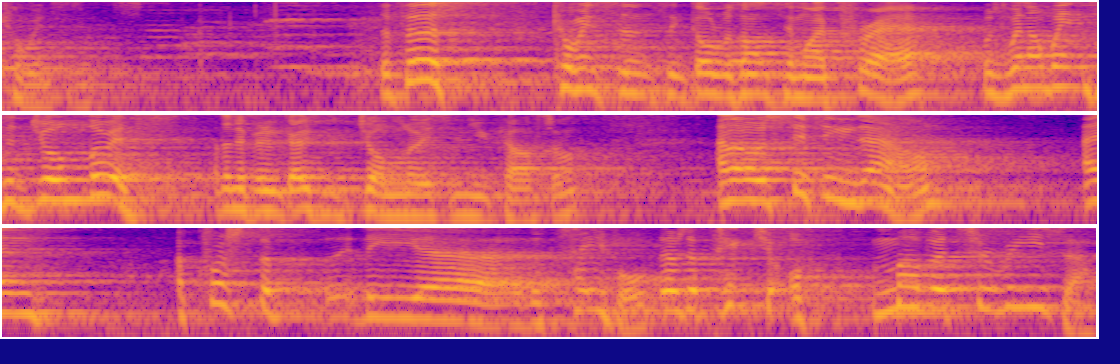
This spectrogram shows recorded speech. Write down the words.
coincidence. The first coincidence that God was answering my prayer was when I went into John Lewis. I don't know if anyone goes to John Lewis in Newcastle. And I was sitting down, and across the, the, uh, the table, there was a picture of Mother Teresa.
